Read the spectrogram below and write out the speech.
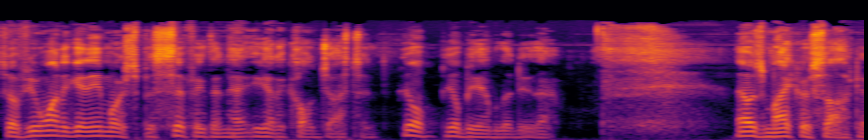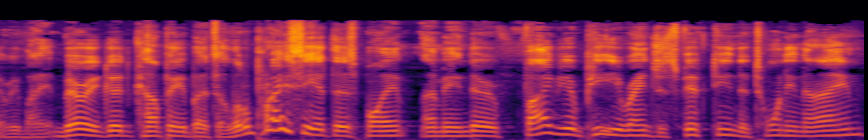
So if you want to get any more specific than that, you got to call Justin. He'll he'll be able to do that. That was Microsoft, everybody. Very good company, but it's a little pricey at this point. I mean, their five year PE range is 15 to 29,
